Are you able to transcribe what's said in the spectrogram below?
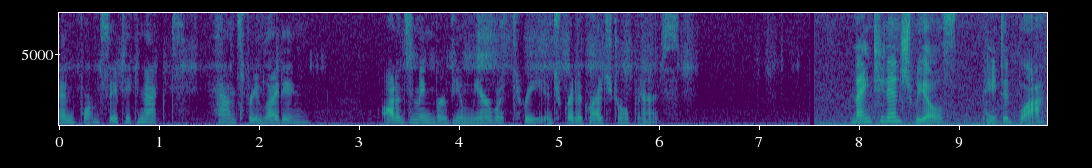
Enform Safety Connect, hands-free lighting, auto-dimming review mirror with three integrated garage door openers. 19-inch wheels, painted black,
